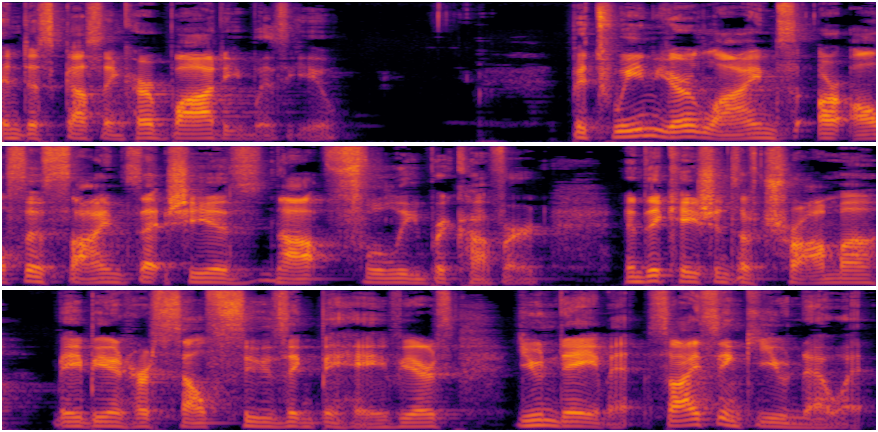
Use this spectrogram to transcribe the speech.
in discussing her body with you. Between your lines are also signs that she is not fully recovered, indications of trauma, maybe in her self soothing behaviors, you name it. So I think you know it.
